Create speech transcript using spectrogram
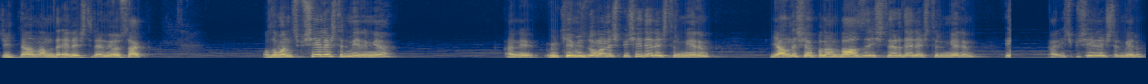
ciddi anlamda eleştiremiyorsak o zaman hiçbir şey eleştirmeyelim ya. Hani ülkemizde olan hiçbir şey de eleştirmeyelim. Yanlış yapılan bazı işleri de eleştirmeyelim. Yani hiçbir şey eleştirmeyelim.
